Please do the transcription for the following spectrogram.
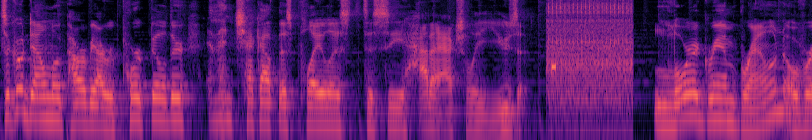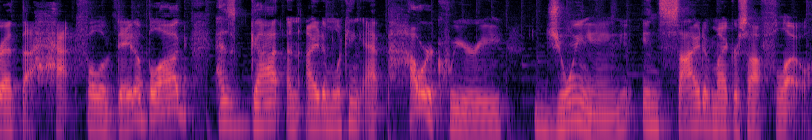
So go download Power BI Report Builder and then check out this playlist to see how to actually use it. Laura Graham Brown over at the Hatful of Data blog has got an item looking at Power Query joining inside of Microsoft Flow.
